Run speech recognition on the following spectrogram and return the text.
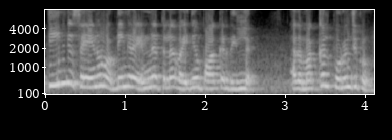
தீங்கு செய்யணும் அப்படிங்கிற எண்ணத்தில் வைத்தியம் பார்க்கறது இல்லை. அதை மக்கள் புரிஞ்சுக்கணும்.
